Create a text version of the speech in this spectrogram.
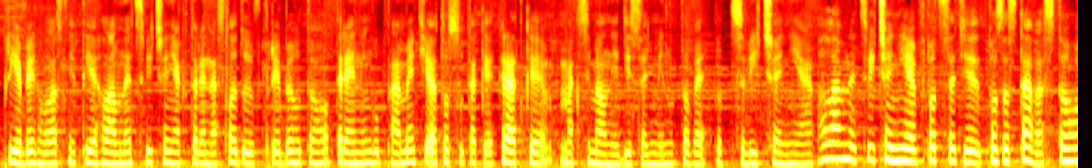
priebeh, vlastne tie hlavné cvičenia, ktoré nasledujú v priebehu toho tréningu tréningu pamäti a to sú také krátke, maximálne 10 minútové cvičenia. Hlavné cvičenie v podstate pozostáva z toho,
